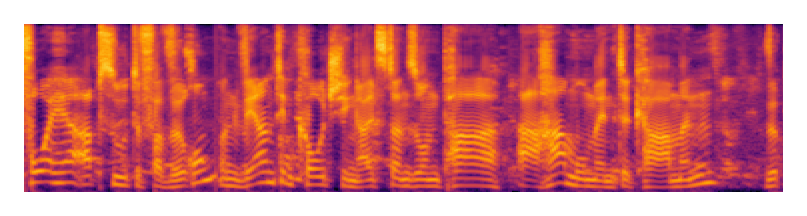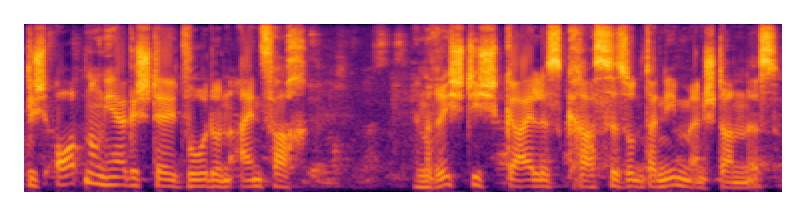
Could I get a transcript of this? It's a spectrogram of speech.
Vorher absolute Verwirrung und während dem Coaching, als dann so ein paar Aha-Momente kamen, wirklich Ordnung hergestellt wurde und einfach ein richtig geiles, krasses Unternehmen entstanden ist.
